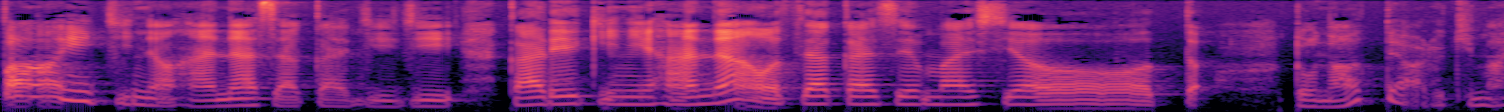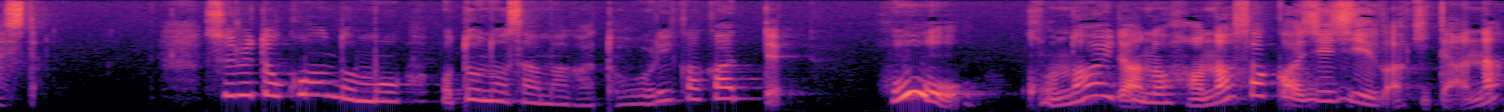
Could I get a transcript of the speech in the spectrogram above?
本一の花咲かじじい枯れ木に花を咲かせましょう」と怒鳴って歩きました。すると今度もお殿様が通りかかって「ほうこないだの花咲かじじいが来たな。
